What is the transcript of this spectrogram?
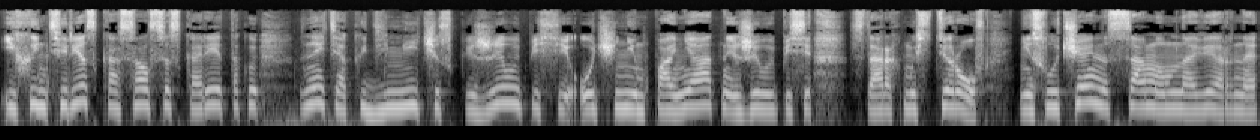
Их интерес касался скорее такой, знаете, академической живописи, очень им понятной живописи старых мастеров. Не случайно самым, наверное,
